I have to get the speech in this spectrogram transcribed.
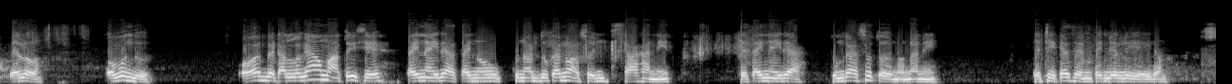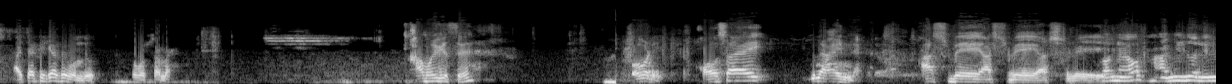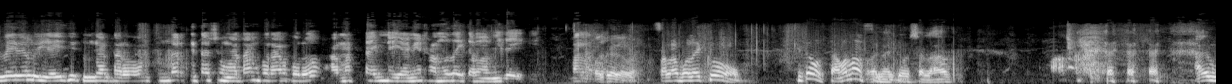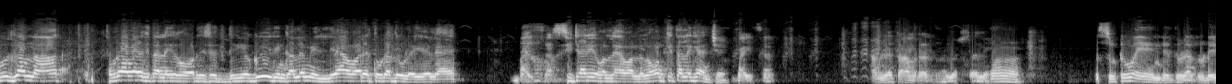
হ্যালো ও বন্ধু। ও বেটার লগে আমার মাতুইছে তাই নাইরা তাই নো কুনার দোকানও আসুন চা খানিত তে তাই নাইরা তোমরা আছো তো নানি তে ঠিক আছে আমি তাই লই আইরাম আচ্ছা ঠিক আছে বন্ধু সমস্যা নাই। খাম হয়ে গেছে। ওরে হসাই আইন না আসবে আসবে আসবে। আমি জলিল ভাইরে লই আইছি তোমরা দারো তোমরা কিতা সমাধান করার করো আমার টাইম নাই আমি খামো যাইতাম আমি যাই। ওকে দাদা। সালাম আলাইকুম। কি অবস্থা? ভালো আছেন? ওয়ালাইকুম সালাম। আমি বুঝলাম না তোমরা আমার কিতা লাগে খবর দিছো? দুই গুই দিন কালে মিললে আমারে তোমরা দৌড়াই গেলে। সিটারি করলে আমার লোক কিতা লাগে আনছো? বাইসা আমরা তো আমরা অনুষ্ঠানে হুম। ছোট ভাই তোরা তোরে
